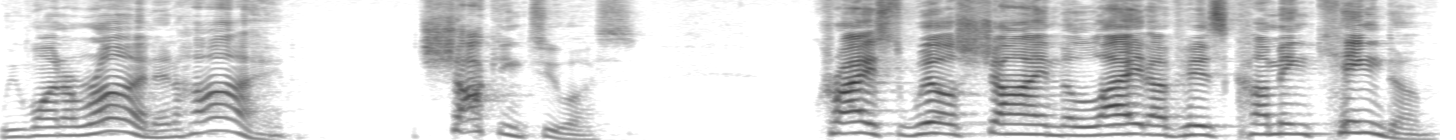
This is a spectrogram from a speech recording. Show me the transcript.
We want to run and hide. Shocking to us. Christ will shine the light of his coming kingdom,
